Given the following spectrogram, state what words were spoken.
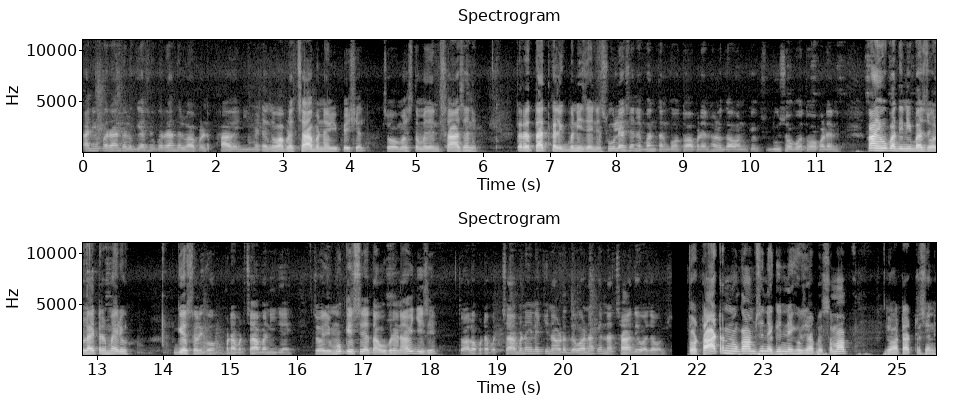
આની ઉપર રાંધેલું, ગેસ ઉપર રાંધેલું આપણને ફાવે નહીં. માટે જો આપણે ચા બનાવી સ્પેશિયલ જો મસ્ત મજાની ચા છે ને, તરત તાત્કાલિક બની જાય ને ચૂલે છે ને બનતન ગોતો આપણે ને હળગાવવાનું કે ડૂસો ગોતવો પડે ને. કાંઈ ઉપાધિની બસ જો લાઇટર માર્યું, ગેસ સળગો ફટાફટ ચા બની જાય. જો એ મૂકી છે ત્યાં ઉભરીને આવી ગઈ છે. તો હાલો ફટાફટ ચા બનાવી નાખીને આપણે દવા નાખીને ને ચા દેવા જવાનું તો ટાટરનું કામ છે ને, કરી નાખ્યું છે આપણે સમાપ્ત. જો આ ટાટર છે ને,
